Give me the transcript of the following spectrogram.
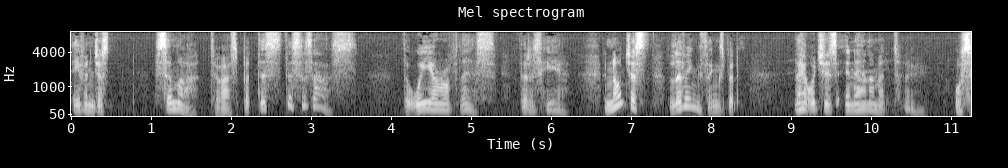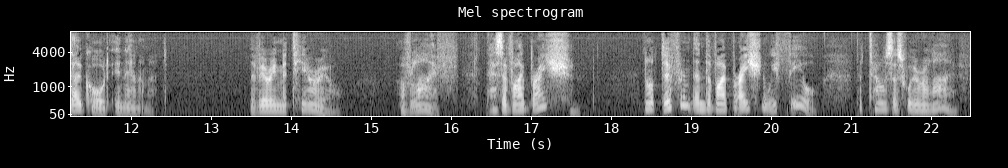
even just similar to us, but this, this is us. That we are of this that is here. And not just living things, but that which is inanimate too, or so called inanimate. The very material of life has a vibration, not different than the vibration we feel that tells us we're alive.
